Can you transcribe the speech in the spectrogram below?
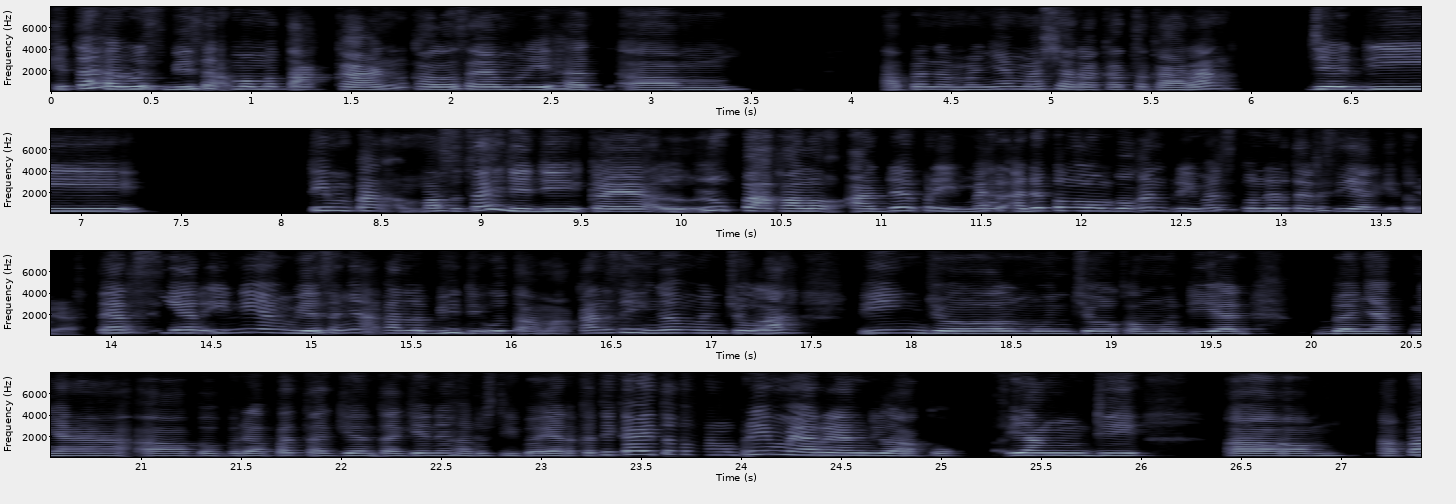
kita harus bisa memetakan kalau saya melihat um, apa namanya masyarakat sekarang jadi timpang maksud saya jadi kayak lupa kalau ada primer ada pengelompokan primer sekunder tersier gitu yeah. tersier ini yang biasanya akan lebih diutamakan sehingga muncullah pinjol muncul kemudian banyaknya uh, beberapa tagihan-tagihan yang harus dibayar ketika itu yang primer yang dilakukan yang di um, apa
